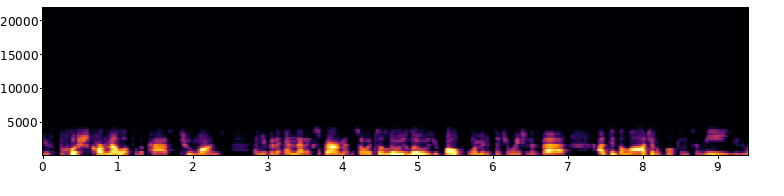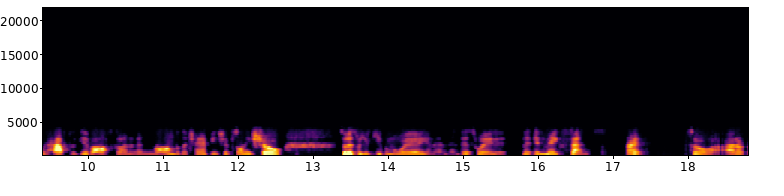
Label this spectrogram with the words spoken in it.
you've pushed Carmella for the past two months, and you're going to end that experiment. So it's a lose lose. Both women's situation is bad. I think the logical booking to me, you would have to give Asuka and, and Ronda the championships on each show. So this way you keep them away, and, and, and this way it, it makes sense, right? So I don't.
